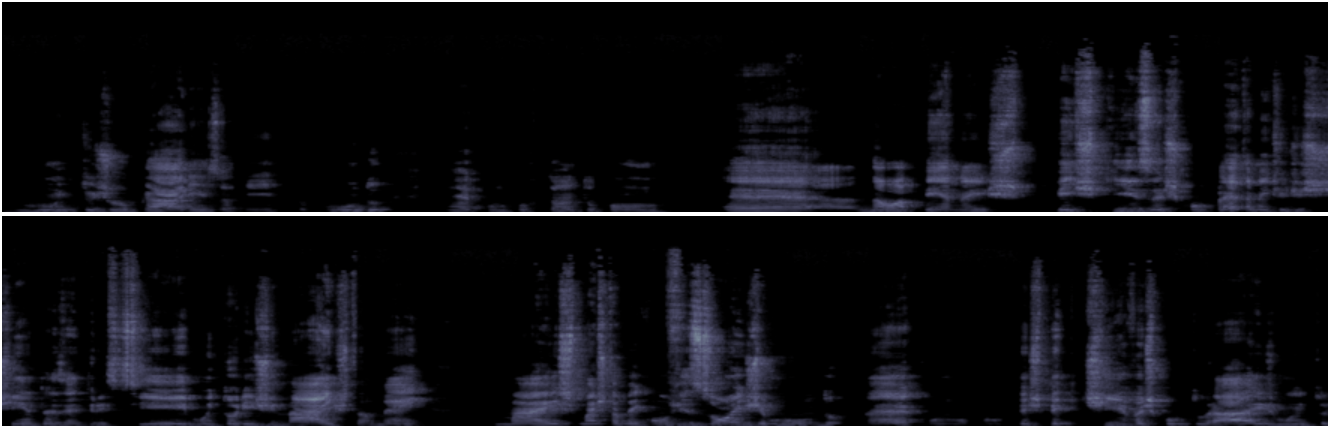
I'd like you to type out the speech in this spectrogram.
muitos lugares ali do mundo, né, com, portanto, com é, não apenas pesquisas completamente distintas entre si, muito originais também, mas, mas também com visões de mundo, né, com, com perspectivas culturais muito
